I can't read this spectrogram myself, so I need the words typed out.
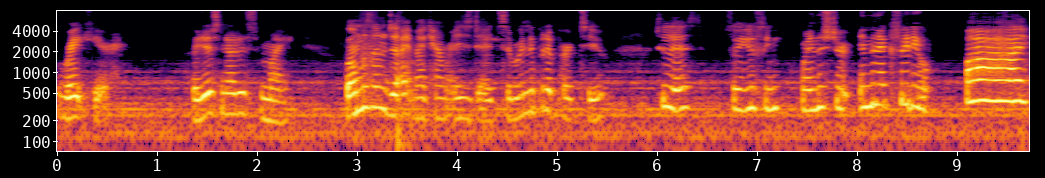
right here. I just noticed my bum was gonna die, my camera is dead. So we're gonna put a part two to this. So you'll see me wearing this shirt in the next video. Bye!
